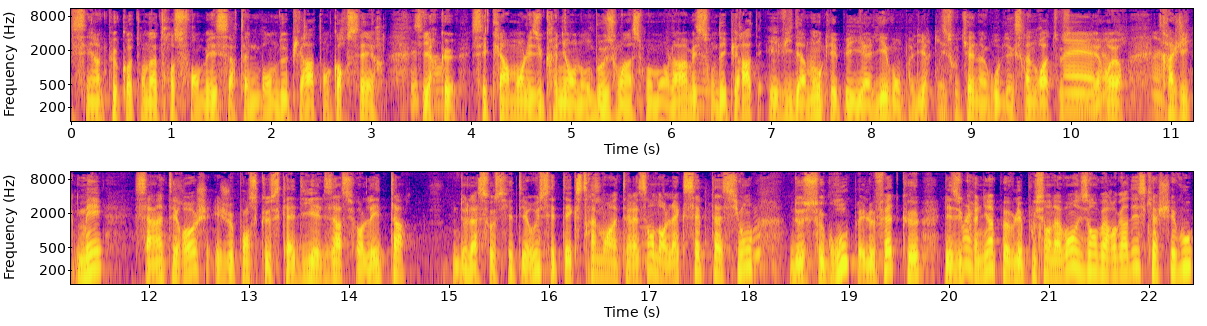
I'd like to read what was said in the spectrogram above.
c'est un peu quand on a transformé certaines bandes de pirates en corsaires. C'est-à-dire que c'est clairement les Ukrainiens en ont besoin à ce moment-là, mais ce sont des pirates. Évidemment que les pays alliés ne vont pas dire qu'ils soutiennent un groupe d'extrême droite. C'est une erreur tragique. Mais ça interroge, et je pense que ce qu'a dit Elsa sur l'état de la société russe est extrêmement intéressant dans l'acceptation de ce groupe et le fait que les Ukrainiens peuvent les pousser en avant en disant bah, regardez ce qu'il y a chez vous,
